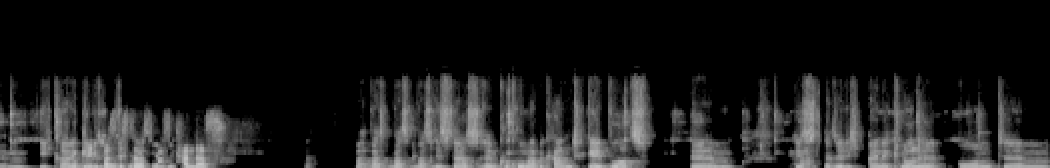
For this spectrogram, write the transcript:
Ähm, die ich gerade okay, Was ist das? Was kann das? Was, was, was ist das? Ähm, Kurkuma bekannt, Gelbwurz. Ähm, ist tatsächlich eine Knolle und ähm,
